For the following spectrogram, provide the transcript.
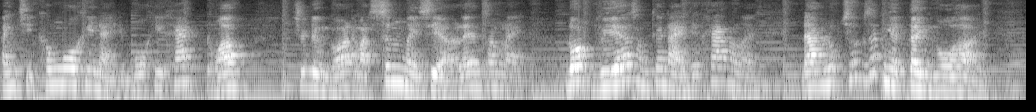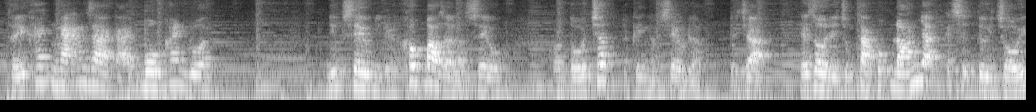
Anh chị không mua khi này thì mua khi khác đúng không? Chứ đừng có lại mặt sưng mày xỉa lên xong này đốt vía xong thế này thế khác rồi. Đang lúc trước rất nhiệt tình hồ hởi. Thấy khách ngãng ra cái bôm khách luôn. Những sale như thế không bao giờ là sale có tố chất để kinh nghiệm sale được. Được chưa thế rồi thì chúng ta cũng đón nhận cái sự từ chối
